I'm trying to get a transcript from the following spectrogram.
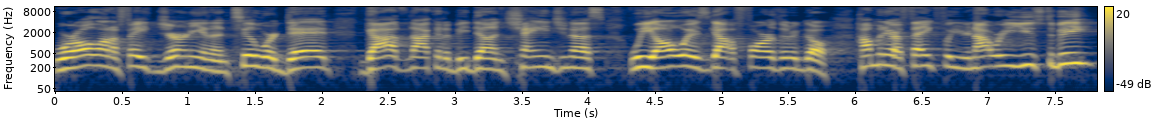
We're all on a faith journey, and until we're dead, God's not going to be done changing us. We always got farther to go. How many are thankful you're not where you used to be?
